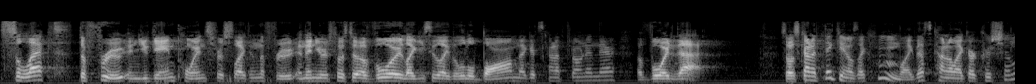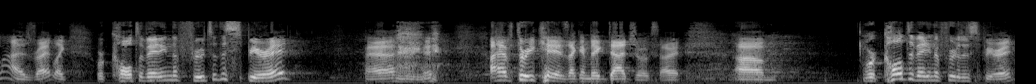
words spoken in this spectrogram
select the fruit, and you gain points for selecting the fruit, and then you're supposed to avoid, like you see, like the little bomb that gets kind of thrown in there. Avoid that. So I was kind of thinking, I was like, hmm, like that's kind of like our Christian lives, right? Like we're cultivating the fruits of the Spirit I have three kids. I can make dad jokes, all right? Um, we're cultivating the fruit of the Spirit,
